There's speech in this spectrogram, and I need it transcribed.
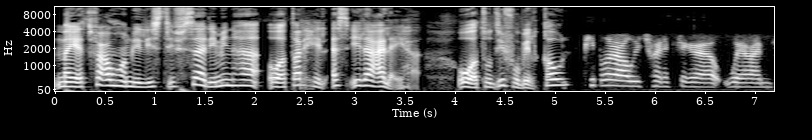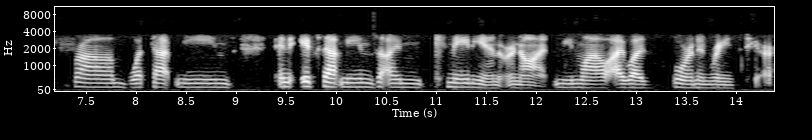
ما يدفعهم للاستفسار منها وطرح الأسئلة عليها وتضيف بالقول People are always trying to figure out where I'm from, what that means, and if that means I'm Canadian or not. Meanwhile, I was born and raised here.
